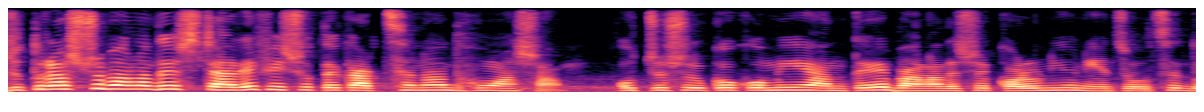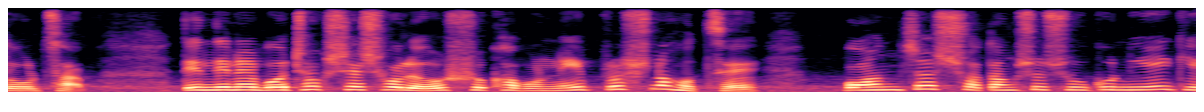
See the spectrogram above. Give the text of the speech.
যুক্তরাষ্ট্র বাংলাদেশ ট্যারিফ ইস্যুতে কাটছে না ধোঁয়াশা। উচ্চ শুল্ক কমিয়ে আনতে বাংলাদেশের করণীয় নিয়ে চলছে দৌড়ঝাঁপ। তিন দিনের বৈঠক শেষ হলেও সুখবর নেই, প্রশ্ন হচ্ছে, পঞ্চাশ শতাংশ শুল্ক নিয়েই কি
